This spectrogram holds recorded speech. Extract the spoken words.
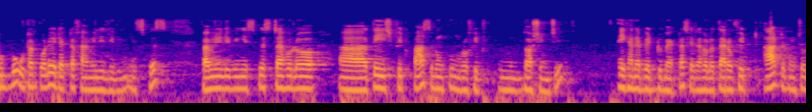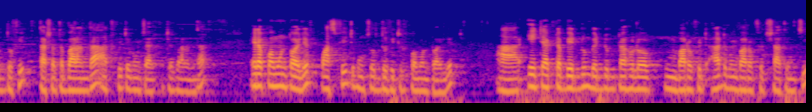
উঠবো, উঠার পরে এটা একটা family living space family living স্পেসটা হলো তেইশ ফিট পাঁচ এবং পনেরো ফিট দশ ইঞ্চি। এখানে বেডরুম একটা, সেটা হলো তেরো ফিট আট এবং চোদ্দ ফিট তার সাথে বারান্দা, আট ফিট এবং চার ফিটের বারান্দা। এটা কমন টয়লেট পাঁচ ফিট এবং চোদ্দ ফিটের কমন টয়লেট আর এইটা একটা বেডরুম বেডরুমটা হলো বারো ফিট আট এবং বারো ফিট সাত ইঞ্চি।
